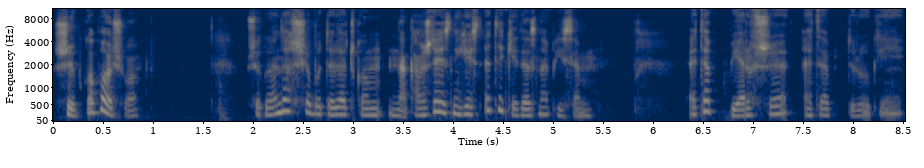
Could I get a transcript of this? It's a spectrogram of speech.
Szybko poszło. Przyglądasz się buteleczkom, na każdej z nich jest etykieta z napisem. Etap pierwszy, etap drugi,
